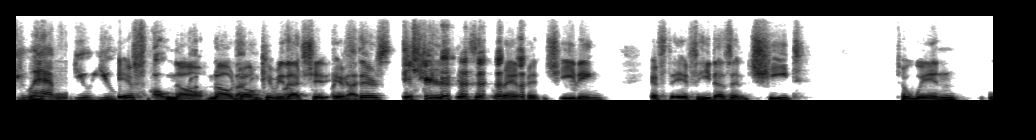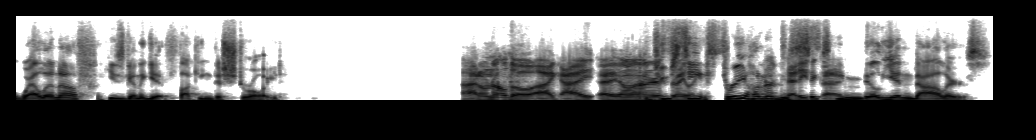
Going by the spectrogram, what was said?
you have you you If Oh, no, no, right, don't give me that shit. If right. there's if there isn't rampant cheating, if if he doesn't cheat to win well enough, he's gonna get fucking destroyed. I don't know though. I I I don't Did you see like, three hundred and sixty million dollars?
